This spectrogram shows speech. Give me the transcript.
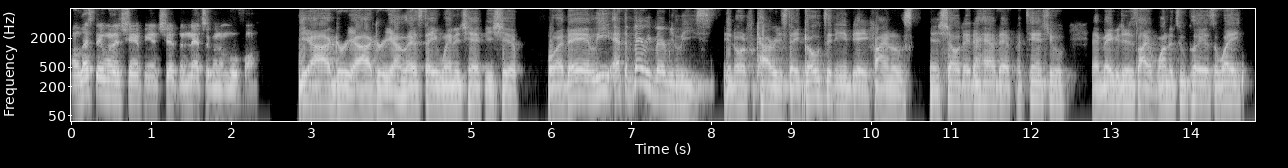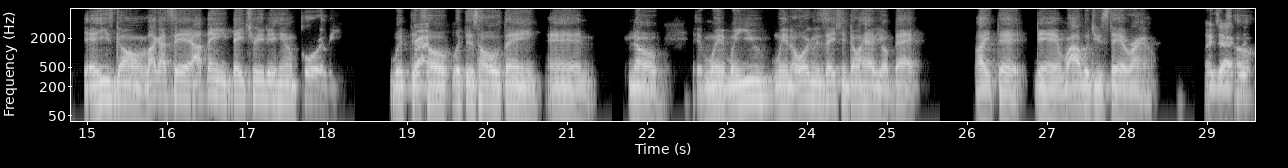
unless they win a championship, the Nets are going to move on. Yeah, I agree. I agree. Unless they win a championship, or they at least, at the very, very least, in order for Kyrie to stay, go to the NBA Finals and show they have that potential, and maybe just like one or two players away. Yeah, he's gone. Like I said, I think they treated him poorly with this right. whole with this whole thing, and you know, when when you when the organization don't have your back like that, then why would you stay around? Exactly. So,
